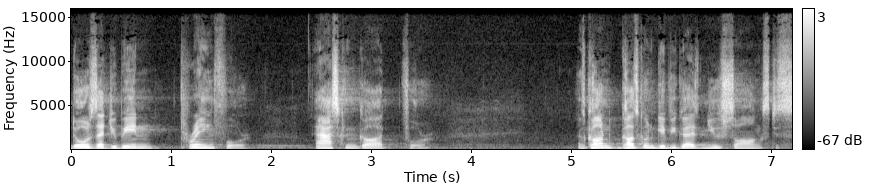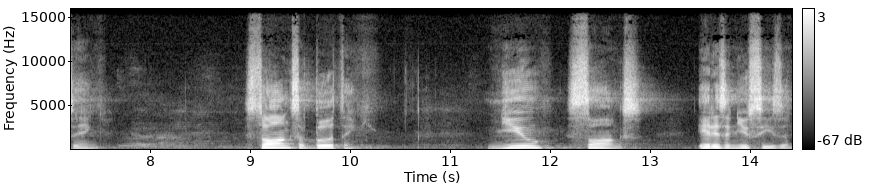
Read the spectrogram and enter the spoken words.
Doors that you've been praying for, asking God for. And God, God's going to give you guys new songs to sing. Songs of birthing. New songs. It is a new season.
